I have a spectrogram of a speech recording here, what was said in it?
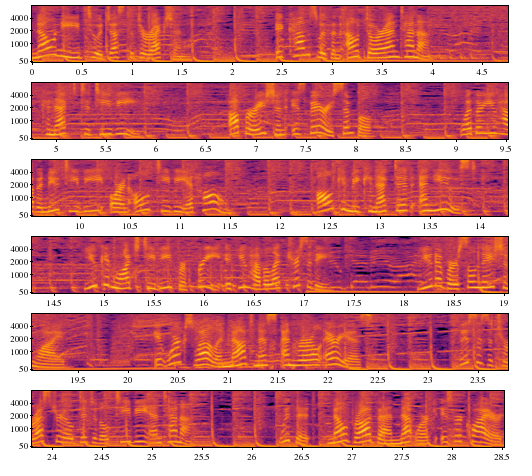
No need to adjust the direction. It comes with an outdoor antenna. Connect to TV. Operation is very simple. Whether you have a new TV or an old TV at home, all can be connected and used. You can watch TV for free if you have electricity. Universal nationwide. It works well in mountainous and rural areas. This is a terrestrial digital TV antenna. With it, no broadband network is required.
